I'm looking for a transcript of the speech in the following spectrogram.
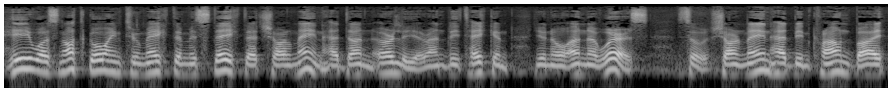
He was not going to make the mistake that Charlemagne had done earlier and be taken, you know, unawares. So Charlemagne had been crowned by,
